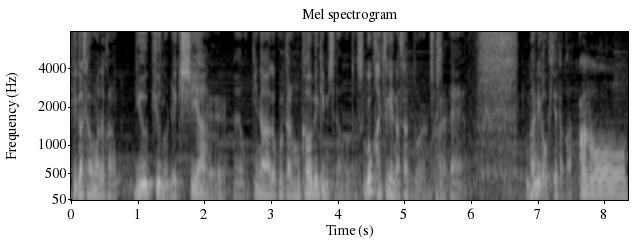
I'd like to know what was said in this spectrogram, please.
比嘉さんはだから琉球の歴史や、ええー沖縄がこれから向かうべき道なのとすごく発言なさっておられましたね。何が起きてたか。あの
